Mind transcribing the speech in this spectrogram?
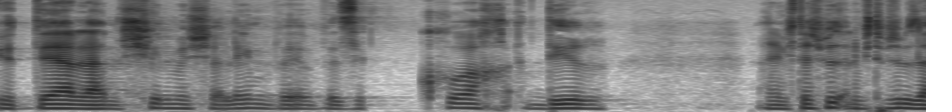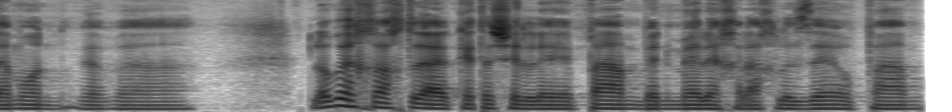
יודע להמשיל משלים, וזה כוח אדיר. אני משתמש, אני משתמש בזה המון, אגב, לא בהכרח, אתה יודע, הקטע של אה, פעם בן מלך הלך לזה, או פעם,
